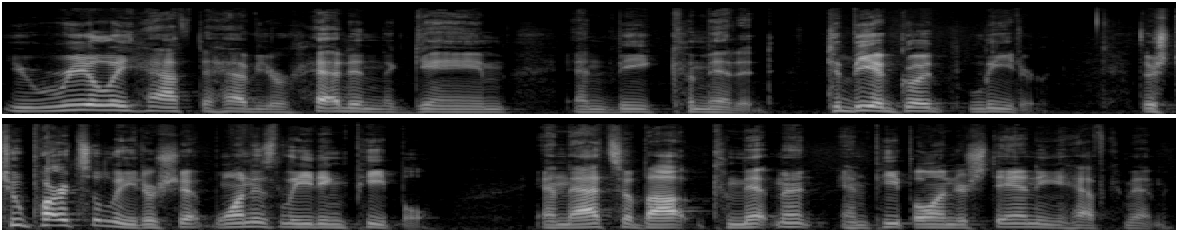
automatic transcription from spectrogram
You really have to have your head in the game and be committed to be a good leader. There's two parts of leadership. One is leading people, and that's about commitment and people understanding you have commitment.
